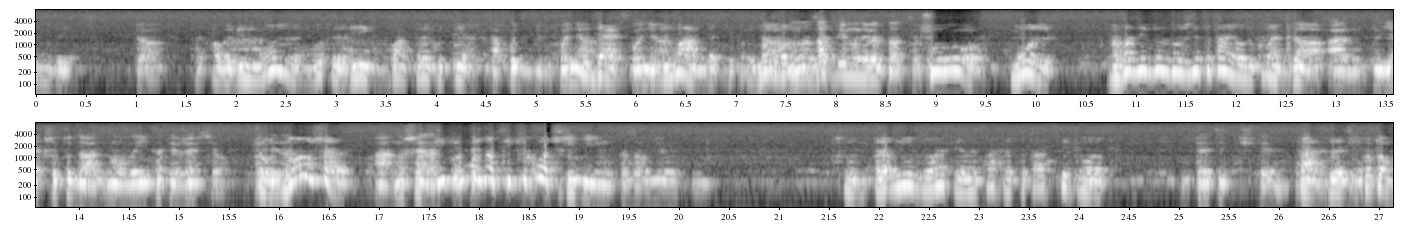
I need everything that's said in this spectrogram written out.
він дає. Так. Так, але він може бути рік, два, три, хоч п'ять. Та хоч, блін, Хоч понятно, понятно. Нема, де, типу. І може Так, ну вернутися. назад йому не вертатися. Чого? Може. Він вже не питає його документи. Да, а якщо туди знову виїхати, вже все. Що, Один раз- знову ще раз? А, ну ще раз Скільки платити. можна, скільки хочеш. Скільки йому казав ділити? Що, Треба мені дзвонити, я не знаю, треба питати, скільки йому років. 34. Так, дивіться, по тому.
